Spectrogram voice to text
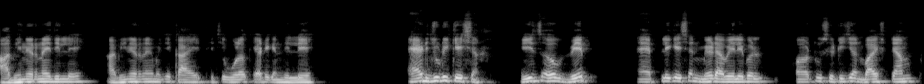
अभिनिर्णय दिले. अभिनिर्णय म्हणजे काय? त्याची ओळख या ठिकाणी दिली आहे. Adjudication is a web application made available to citizen by stamp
